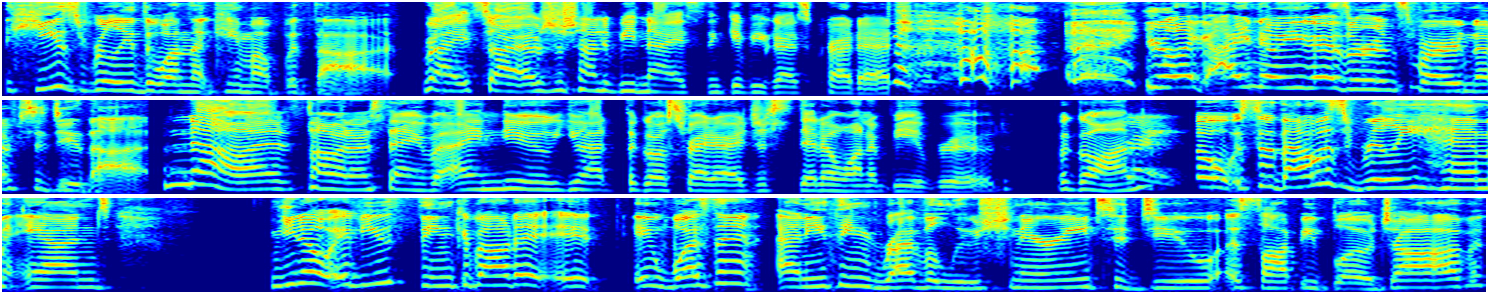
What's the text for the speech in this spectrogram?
he's really the one that came up with that. Right. Sorry, I was just trying to be nice and give you guys credit. You're like, I know you guys weren't smart enough to do that. no, that's not what I'm saying. But I knew you had the ghostwriter. I just didn't want to be rude. But go on. So, so that was really him. And you know, if you think about it, it it wasn't anything revolutionary to do a sloppy blowjob.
